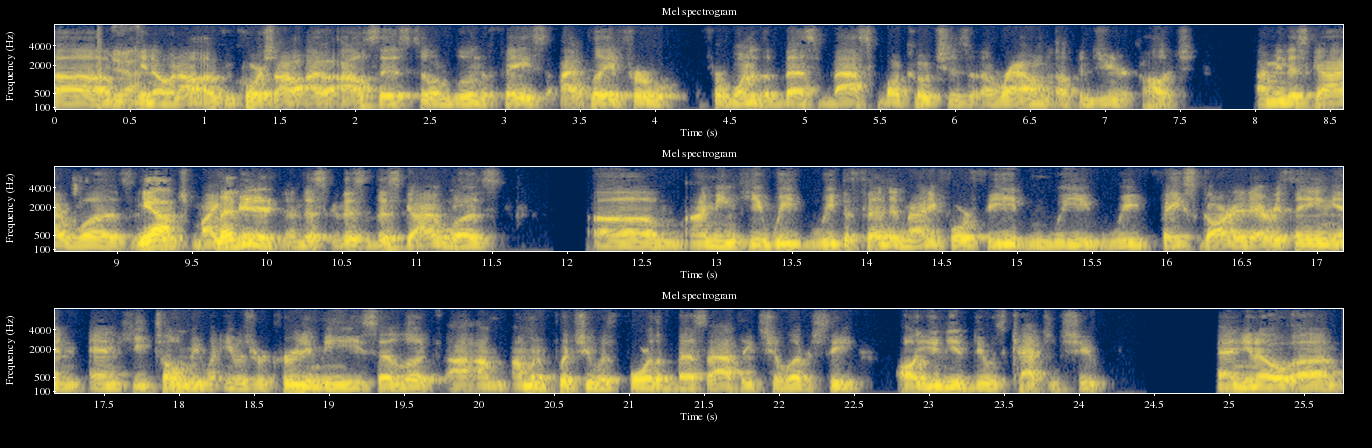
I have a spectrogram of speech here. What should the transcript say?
Um, Yeah. You know, and I'll, of course I'll, I'll I'll say this till I'm blue in the face. I played for for one of the best basketball coaches around up in junior college. I mean, this guy was Yeah, Coach Mike Livy. Beard, and this this this guy was. Um, I mean, he we we defended 94 feet, and we we face guarded everything. And and he told me when he was recruiting me, he said, "Look, I- I'm I'm going to put you with four of the best athletes you'll ever see. All you need to do is catch and shoot." And you know, um,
